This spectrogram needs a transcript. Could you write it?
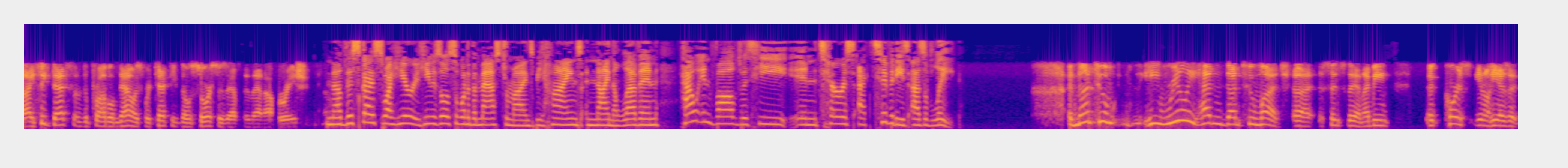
I think that's the problem now is protecting those sources after that operation. Now, this guy Zawahiri, he was also one of the masterminds behind 9/11. How involved was he in terrorist activities as of late? Not too. He really hadn't done too much uh, since then. I mean, of course, you know he has a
